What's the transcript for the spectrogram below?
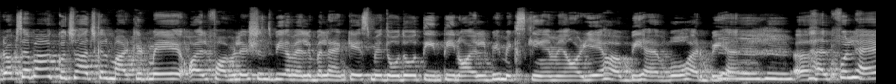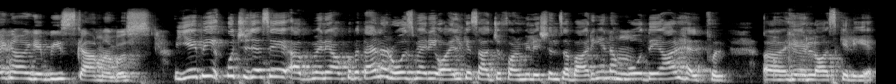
डॉक्टर साहब कुछ आजकल मार्केट में ऑयल फॉर्मुलेशंस भी अवेलेबल हैं कि इसमें दो दो तीन तीन ऑयल भी मिक्स किए हुए हैं और ये हर्ब भी है वो हर्ब भी है। हेल्पफुल है या ये भी स्कैम है बस? ये भी कुछ जैसे अब मैंने आपको बताया ना रोजमेरी ऑयल के साथ जो फॉर्मुलेशन अब आ रही है ना वो they are helpful hair loss के लिए।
